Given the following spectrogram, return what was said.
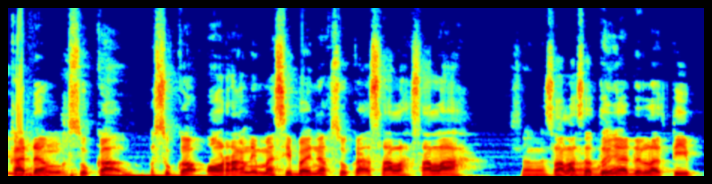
kadang suka suka orang nih masih banyak suka salah-salah. Salah, Salah satunya adalah tipe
